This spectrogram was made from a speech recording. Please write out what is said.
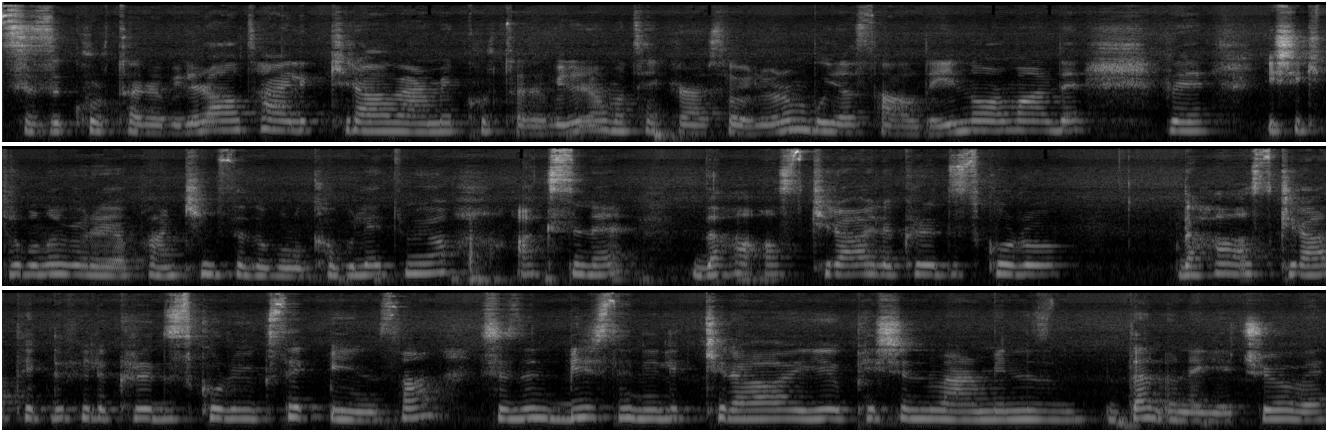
sizi kurtarabilir. 6 aylık kira vermek kurtarabilir ama tekrar söylüyorum bu yasal değil normalde ve işi kitabına göre yapan kimse de bunu kabul etmiyor. Aksine daha az kira ile kredi skoru daha az kira teklifiyle kredi skoru yüksek bir insan sizin bir senelik kirayı peşin vermenizden öne geçiyor ve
